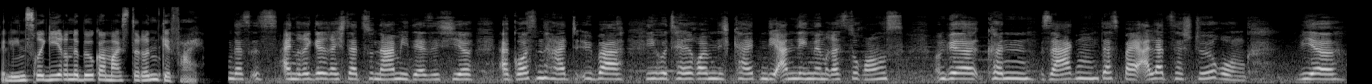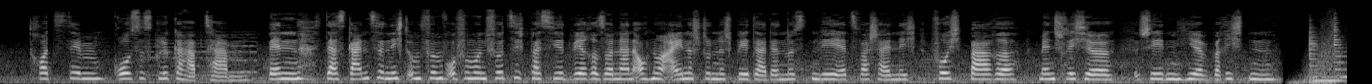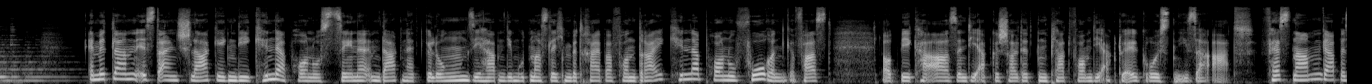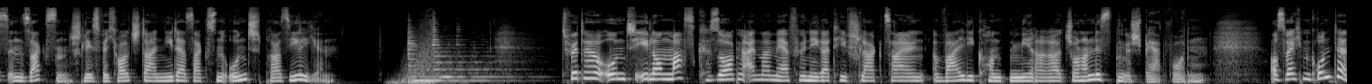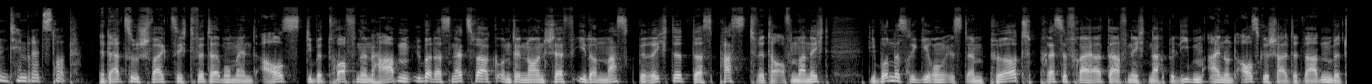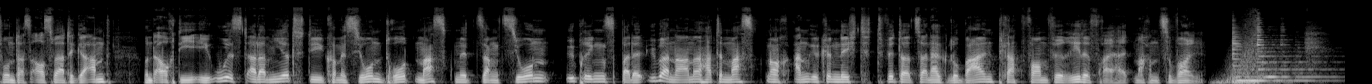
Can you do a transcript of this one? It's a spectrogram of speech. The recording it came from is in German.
Berlins regierende Bürgermeisterin Giffey. Das ist ein regelrechter Tsunami, der sich hier ergossen hat über die Hotelräumlichkeiten, die anliegenden Restaurants. Und wir können sagen, dass bei aller Zerstörung wir trotzdem großes Glück gehabt haben. Wenn das Ganze nicht um 5.45 Uhr passiert wäre, sondern auch nur eine Stunde später, dann müssten wir jetzt wahrscheinlich furchtbare menschliche Schäden hier berichten. Ermittlern ist ein Schlag gegen die Kinderpornoszene im Darknet gelungen. Sie haben die mutmaßlichen Betreiber von drei Kinderpornoforen gefasst. Laut BKA sind die abgeschalteten Plattformen die aktuell größten dieser Art. Festnahmen gab es in Sachsen, Schleswig-Holstein, Niedersachsen und Brasilien. Twitter und Elon Musk sorgen einmal mehr für Negativschlagzeilen, weil die Konten mehrerer Journalisten gesperrt wurden. Aus welchem Grund denn, Tim Britztrup? Dazu schweigt sich Twitter im Moment aus. Die Betroffenen haben über das Netzwerk und den neuen Chef Elon Musk berichtet. Das passt Twitter offenbar nicht. Die Bundesregierung ist empört. Pressefreiheit darf nicht nach Belieben ein- und ausgeschaltet werden, betont das Auswärtige Amt. Und auch die EU ist alarmiert. Die Kommission droht Musk mit Sanktionen. Übrigens, bei der Übernahme hatte Musk noch angekündigt, Twitter zu einer globalen Plattform für Redefreiheit machen zu wollen.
